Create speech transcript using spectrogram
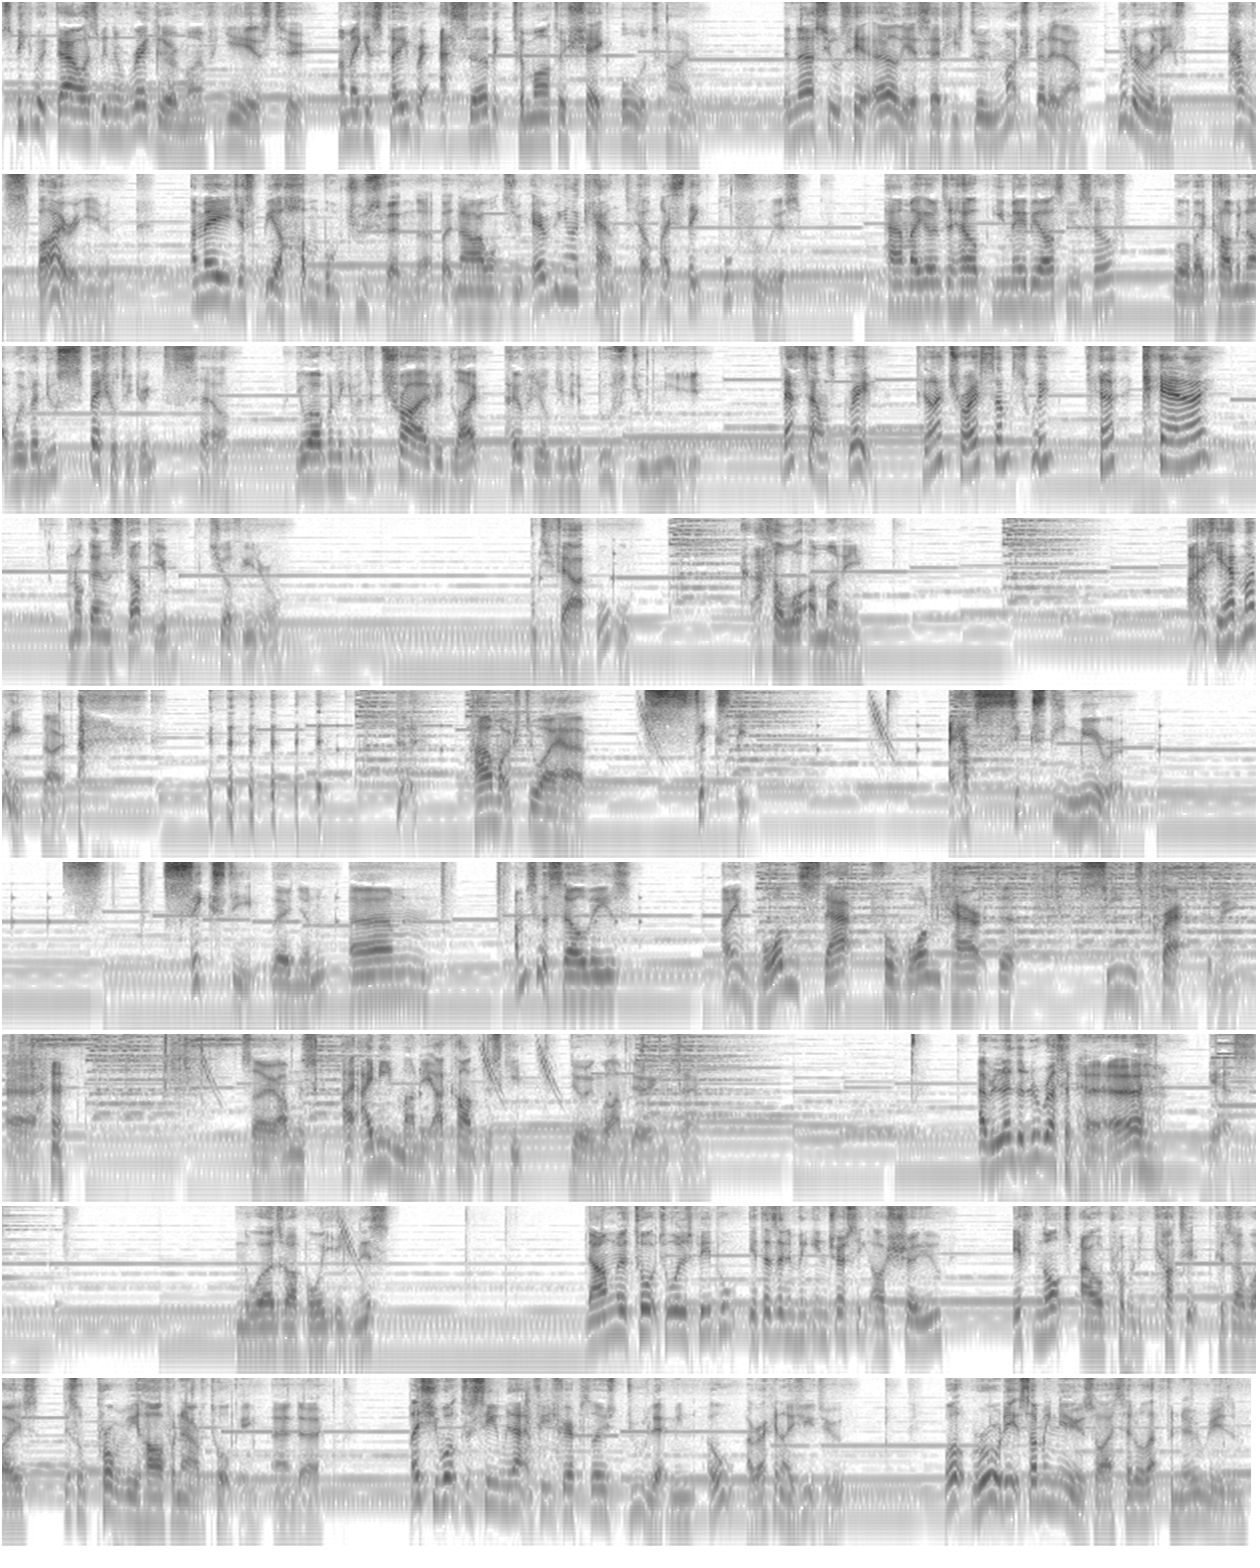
Speaker MacDowell has been a regular of mine for years too. I make his favourite acerbic tomato shake all the time. The nurse who was here earlier said he's doing much better now. What a relief. How inspiring even. I may just be a humble juice vendor, but now I want to do everything I can to help my state pull through this. How am I going to help, you may be asking yourself? Well, by coming up with a new specialty drink to sell. You're welcome to give it a try if you'd like. Hopefully it'll give you the boost you need. That sounds great. Can I try some, sweet? Can I? I'm not going to stop you. It's your funeral. You fair? Ooh. That's a lot of money. I actually have money. No. How much do I have? 60. I have 60 mira. 60, Lenyon. Um... I'm just going to sell these. I mean, one stat for one character seems crap to me. Uh, so I'm just... I, I, need money. I can't just keep doing what I'm doing, so... I've learned a new recipe. Yes. In the words of our boy Ignis. Now I'm going to talk to all these people. If there's anything interesting, I'll show you. If not, I will probably cut it, because otherwise this will probably be half an hour of talking. And uh, Unless you want to see me that in future episodes, do let me know. Oh, I recognise you two. Well, we're already at something new, so I said all that for no reason.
